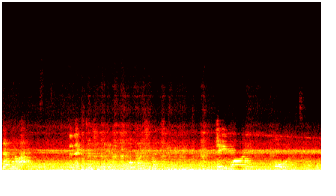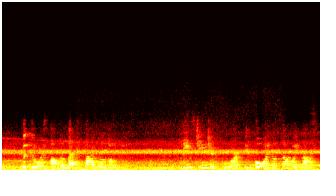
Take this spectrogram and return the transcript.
左側 The next street approximately J1 4 The doors on the left side will open. Please change your floor before the subway line.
